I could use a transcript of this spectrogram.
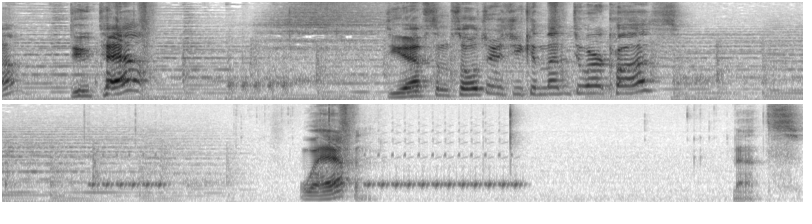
Oh, do tell. Do you have some soldiers you can lend to our cause? What happened? Nuts.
